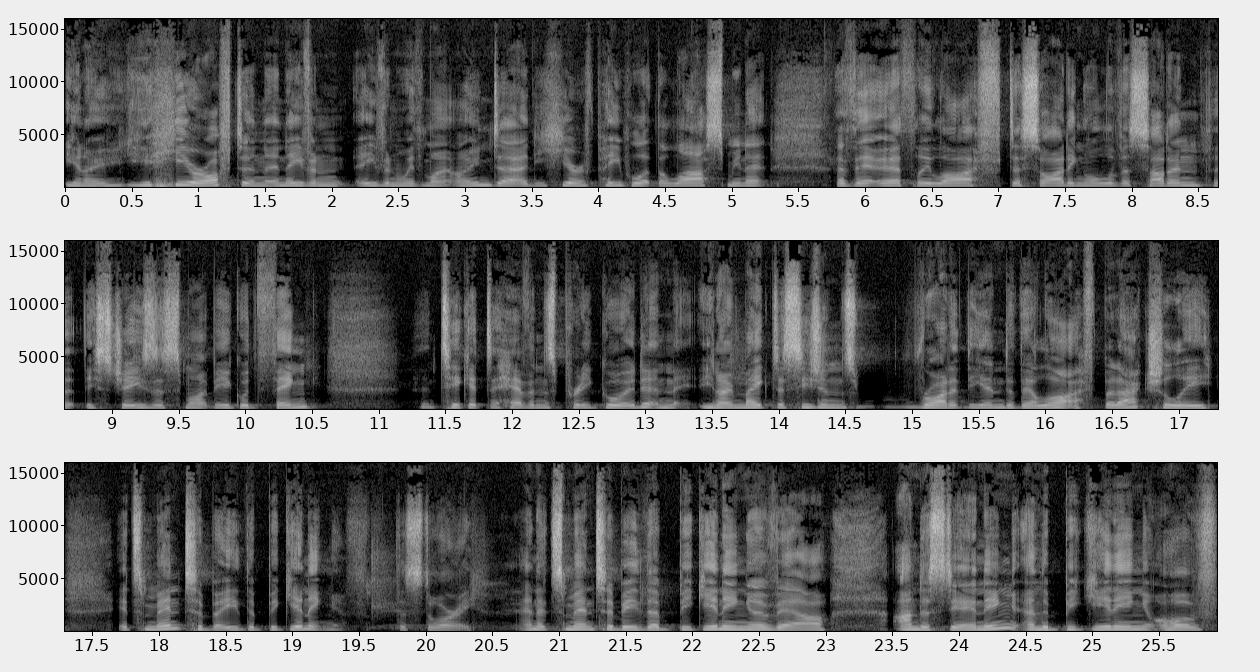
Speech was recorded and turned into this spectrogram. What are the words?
you know you hear often and even even with my own dad you hear of people at the last minute of their earthly life deciding all of a sudden that this jesus might be a good thing ticket to heaven's pretty good and you know make decisions right at the end of their life. But actually it's meant to be the beginning of the story. And it's meant to be the beginning of our understanding and the beginning of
